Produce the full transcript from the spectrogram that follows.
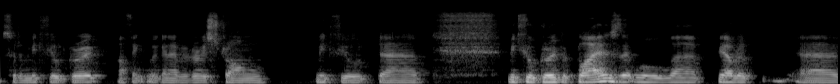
sort of midfield group. I think we're going to have a very strong midfield uh, midfield group of players that will uh, be able to uh,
